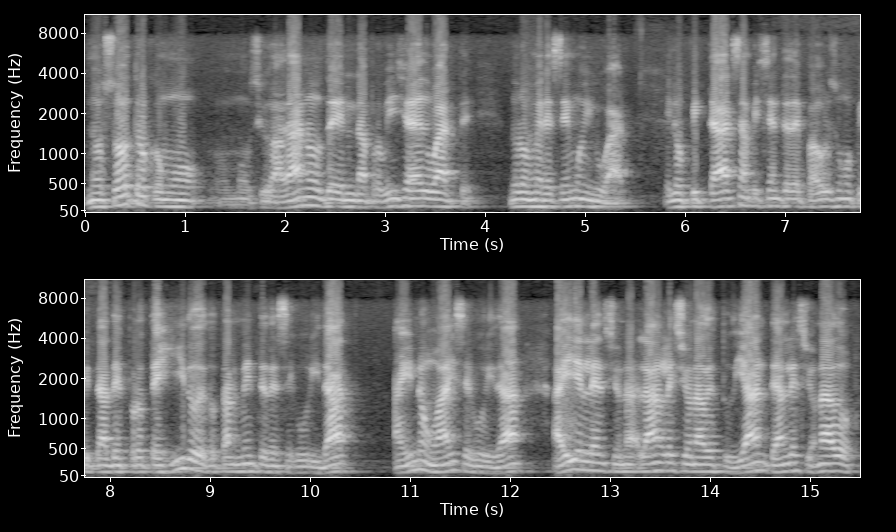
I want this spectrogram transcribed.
nosotros como, ciudadanos de la provincia de Duarte nos lo merecemos igual. El hospital San Vicente de Paul es un hospital desprotegido de, totalmente de seguridad. Ahí no hay seguridad. Ahí han lesionado estudiantes, han lesionado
